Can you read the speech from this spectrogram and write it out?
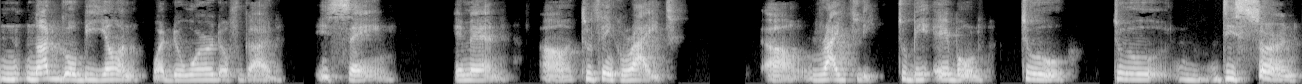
not go beyond what the word of God is saying. Amen. Uh, to think right, uh, rightly, to be able to, to discern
